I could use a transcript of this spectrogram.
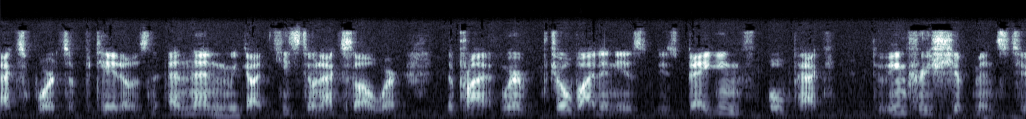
exports of potatoes. And then we got Keystone XL, where the where Joe Biden is is begging OPEC to increase shipments to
